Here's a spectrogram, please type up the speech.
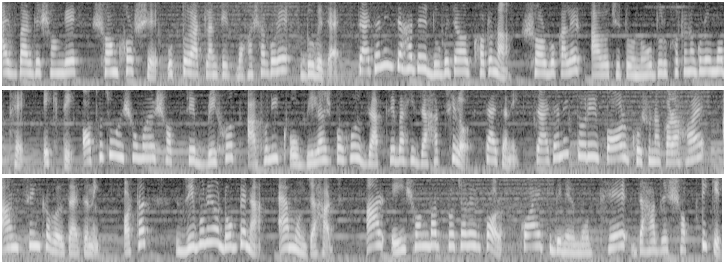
আইসবার্গের সঙ্গে সংঘর্ষে উত্তর আটলান্টিক মহাসাগরে ডুবে যায়। টাইটানিক জাহাজের ডুবে যাওয়ার ঘটনা সর্বকালের আলোচিত নৌ দুর্ঘটনাগুলোর মধ্যে একটি। অথচ ওই সময়ের সবচেয়ে বৃহৎ, আধুনিক ও বিলাসবহুল যাত্রীবাহী জাহাজ ছিল টাইটানিক। টাইটানিক তৈরির পর ঘোষণা করা হয় আনসিঙ্কেবল টাইটানিক। অর্থাৎ জীবনেও ডুববে না এমন জাহাজ। আর এই সংবাদ প্রচারের পর কয়েক দিনের মধ্যে জাহাজের সব টিকিট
